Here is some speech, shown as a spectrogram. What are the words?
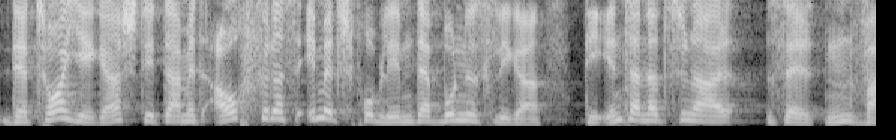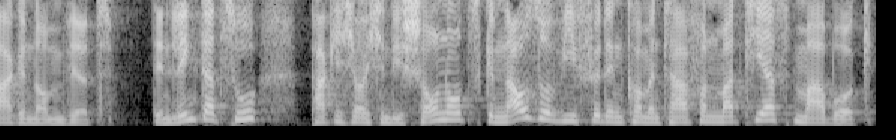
Der Torjäger steht damit auch für das Imageproblem der Bundesliga, die international selten wahrgenommen wird. Den Link dazu packe ich euch in die Shownotes, genauso wie für den Kommentar von Matthias Marburg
